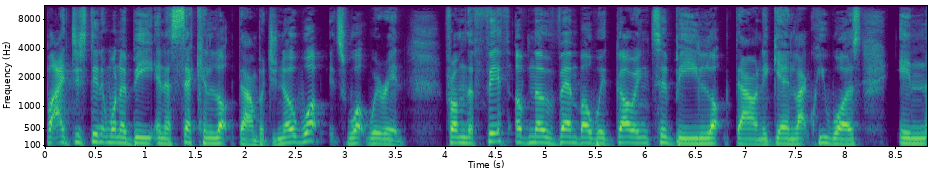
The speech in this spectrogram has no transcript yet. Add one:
but I just didn't want to be in a second lockdown. But you know what? It's what we're in. From the 5th of November, we're going to be locked down again, like we was in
